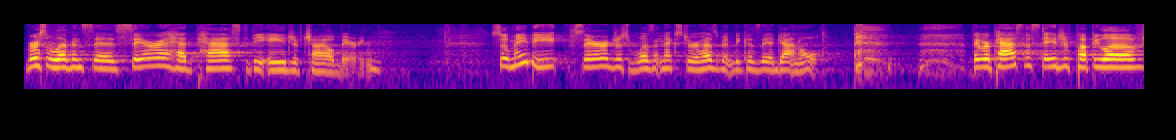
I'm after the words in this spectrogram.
Verse 11 says, Sarah had passed the age of childbearing. So maybe Sarah just wasn't next to her husband because they had gotten old. They were past the stage of puppy love.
